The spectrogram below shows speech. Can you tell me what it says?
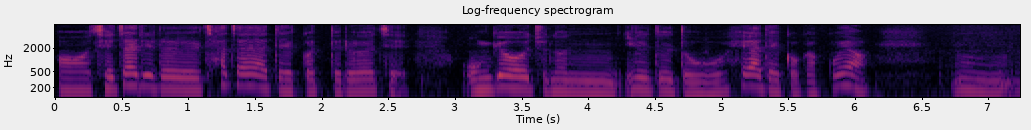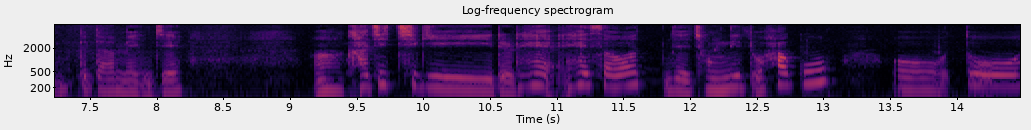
어, 제자리를 찾아야 될 것들을 제, 옮겨주는 일들도 해야 될 것 같고요. 음, 그 다음에 이제 어, 가지치기를 해, 해서 이제 정리도 하고 어, 또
